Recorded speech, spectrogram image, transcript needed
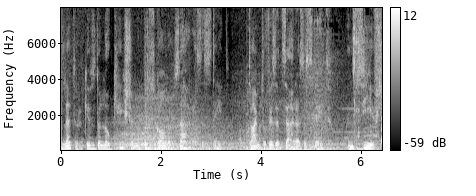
letter gives the location of the scholar Zahra's estate. Time to visit Zahra's estate and see if she...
